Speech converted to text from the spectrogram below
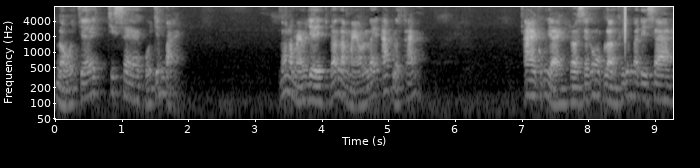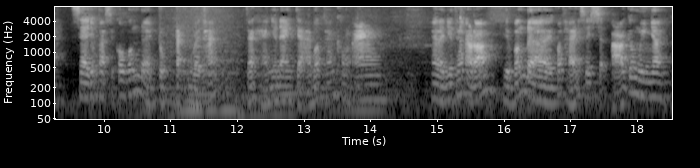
độ chế chiếc xe của chính bạn. Đó là mẹo gì? Đó là mẹo lấy áp lực thắng. Ai cũng vậy, rồi sẽ có một lần khi chúng ta đi xa, xe chúng ta sẽ có vấn đề trục trặc về thắng. Chẳng hạn như đang chạy bóp thắng không ăn hay là như thế nào đó thì vấn đề có thể nó sẽ ở cái nguyên nhân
